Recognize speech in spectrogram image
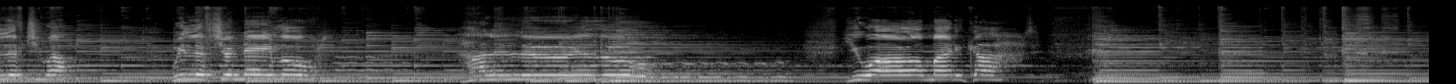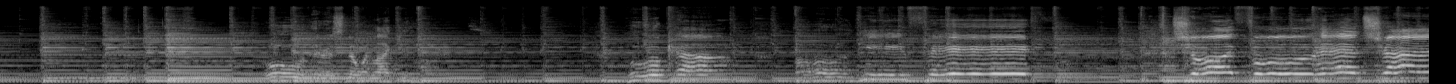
lift you up. We lift your name, Lord. Hallelujah, Lord. You are Almighty God. Oh, there is no one like you, Lord. Oh, come, all ye faithful, joyful and triumphant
